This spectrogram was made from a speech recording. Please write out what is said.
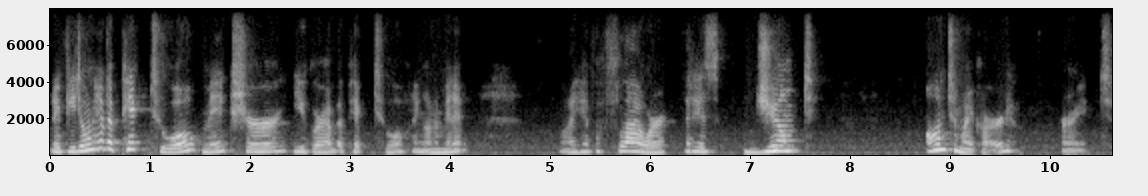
And if you don't have a pick tool, make sure you grab a pick tool. Hang on a minute. I have a flower that has jumped onto my card. All right.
